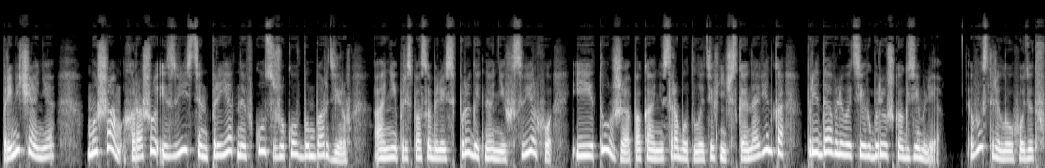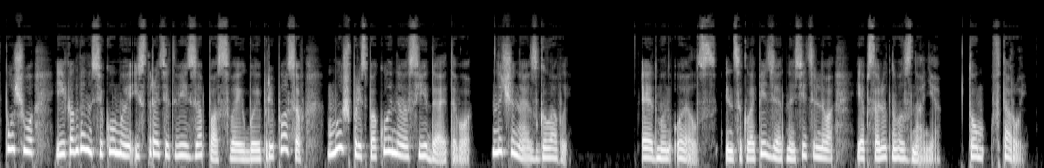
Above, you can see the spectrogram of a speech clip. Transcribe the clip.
Примечание. Мышам хорошо известен приятный вкус жуков-бомбардиров. Они приспособились прыгать на них сверху и тут же, пока не сработала техническая новинка, придавливать их брюшко к земле. Выстрелы уходят в почву, и когда насекомое истратит весь запас своих боеприпасов, мышь преспокойно съедает его, начиная с головы. Эдмон Уэллс. Энциклопедия относительного и абсолютного знания. Том 2.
